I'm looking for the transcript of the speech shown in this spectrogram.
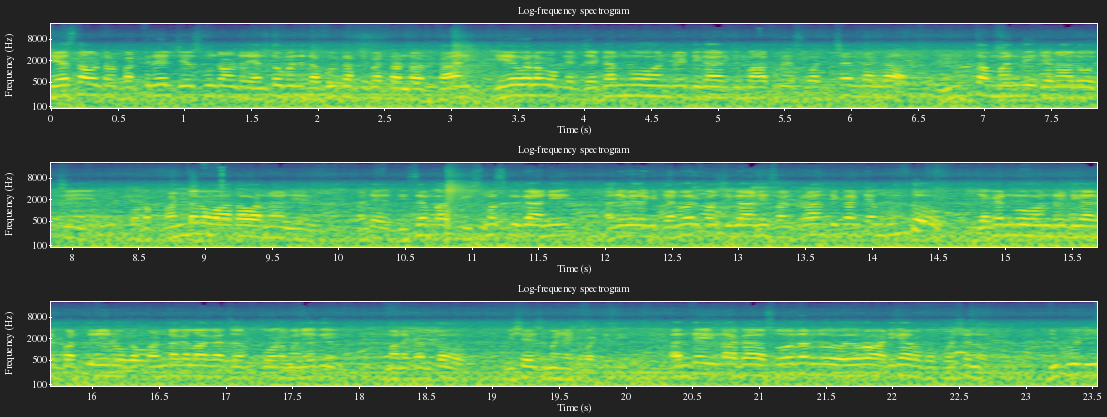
చేస్తూ ఉంటారు బర్త్డేలు చేసుకుంటూ ఉంటారు ఎంతోమంది డబ్బులు ఖర్చు పెడుతుంటారు కానీ కేవలం ఒక జగన్మోహన్ రెడ్డి గారికి మాత్రమే స్వచ్ఛందంగా ఇంతమంది జనాలు వచ్చి ఒక పండుగ వాతావరణాన్ని అంటే డిసెంబర్ క్రిస్మస్కి కానీ అదేవిధంగా జనవరి ఫస్ట్ కానీ సంక్రాంతి కంటే ముందు జగన్మోహన్ రెడ్డి గారి బర్త్డేని ఒక పండగలాగా జరుపుకోవడం అనేది మనకెంతో విశేషమైనటువంటిది. అంతే ఇందాక సోదరులు ఎవరో అడిగారు ఒక క్వశ్చన్. డిప్యూటీ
